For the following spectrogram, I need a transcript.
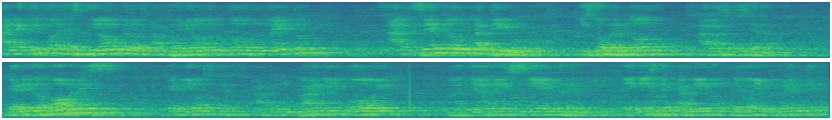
al equipo de gestión que los apoyó en todo momento, al centro educativo y sobre todo a la sociedad. Queridos jóvenes, que Dios les acompañe hoy, siempre en este camino que hoy emprenden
